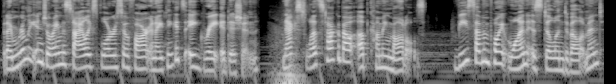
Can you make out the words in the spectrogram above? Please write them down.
But I'm really enjoying the Style Explorer so far and I think it's a great addition. Next, let's talk about upcoming models. V7.1 is still in development.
